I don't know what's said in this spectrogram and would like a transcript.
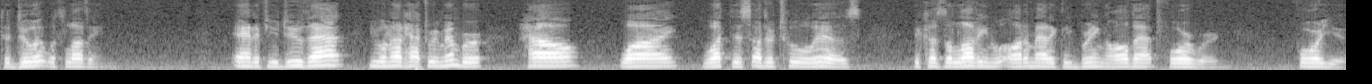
to do it with loving. And if you do that, you will not have to remember how, why, what this other tool is, because the loving will automatically bring all that forward for you.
